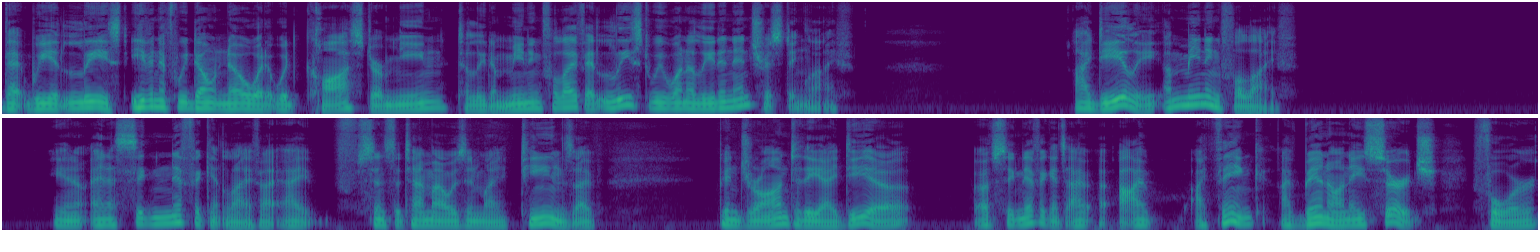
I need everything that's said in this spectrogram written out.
That we at least, even if we don't know what it would cost or mean to lead a meaningful life, at least we want to lead an interesting life. Ideally, a meaningful life you know, and a significant life. I, I, since the time I was in my teens, I've been drawn to the idea of significance. I, I, I think I've been on a search for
